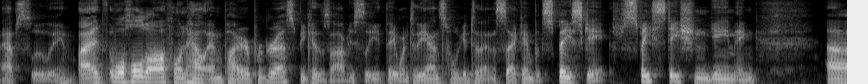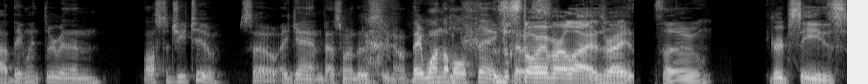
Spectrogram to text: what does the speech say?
absolutely. I will hold off on how Empire progressed because obviously they went to the end, so we'll get to that in a second. But Space Game, Space Station Gaming, uh, they went through and then lost to G two. So again, that's one of those. You know, they won the whole thing. it's the so story it's- of our lives right so group c's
